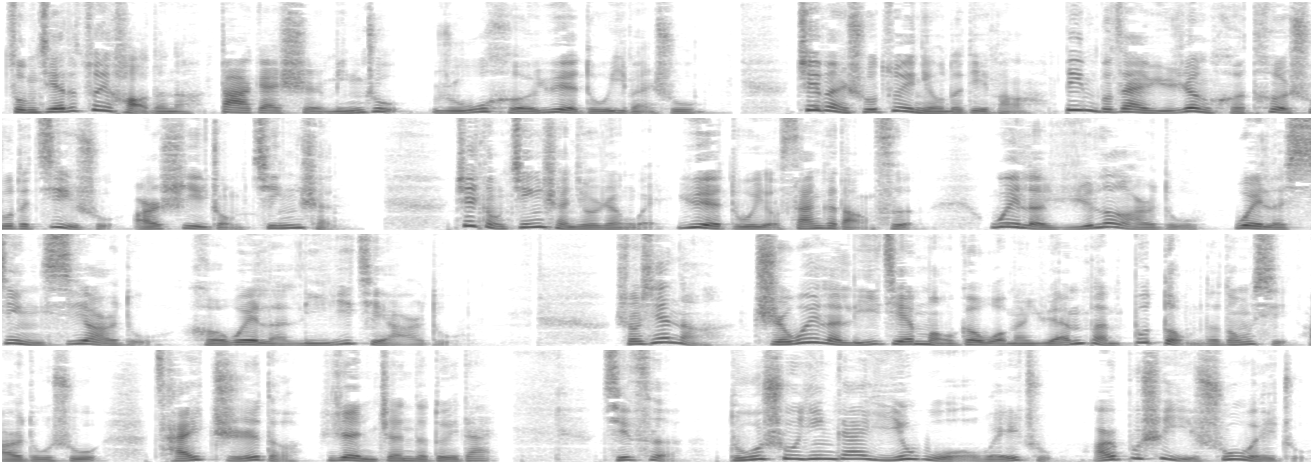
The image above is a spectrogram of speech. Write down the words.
总结的最好的呢，大概是名著《如何阅读一本书》。这本书最牛的地方啊，并不在于任何特殊的技术，而是一种精神。这种精神就认为，阅读有三个档次：为了娱乐而读，为了信息而读，和为了理解而读。首先呢，只为了理解某个我们原本不懂的东西而读书，才值得认真的对待。其次，读书应该以我为主，而不是以书为主。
